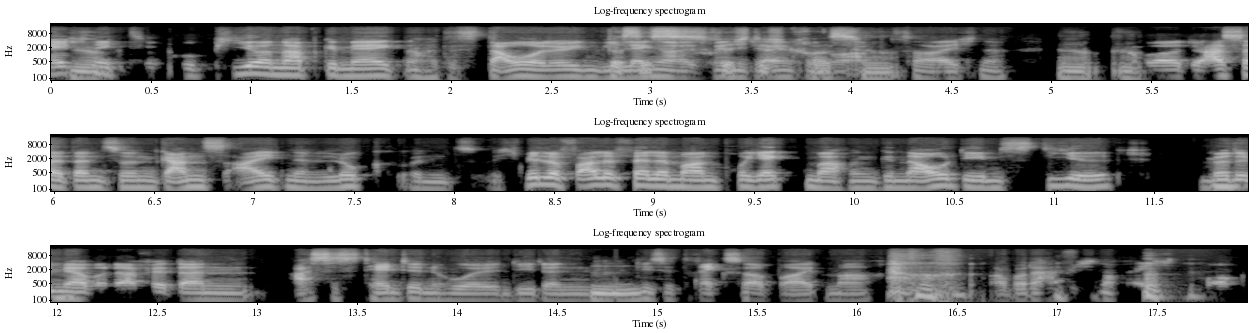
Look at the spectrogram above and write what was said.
Technik zu kopieren, habe gemerkt, ach, das dauert irgendwie Das länger, ist als wenn ich richtig einfach krass, nur ja. abzeichne. ja, ja. Aber du hast halt dann so einen ganz eigenen Look und ich will auf alle Fälle mal ein Projekt machen, genau dem Stil, würde Mhm. mir aber dafür dann Assistentin holen, die dann Mhm. diese Drecksarbeit macht. Aber da habe ich noch echt Bock.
